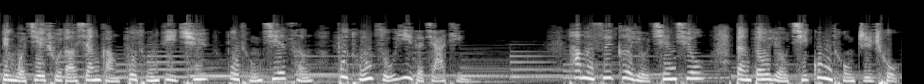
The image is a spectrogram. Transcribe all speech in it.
令我接触到香港不同地区、不同阶层、不同族裔的家庭，他们虽各有千秋，但都有其共同之处。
